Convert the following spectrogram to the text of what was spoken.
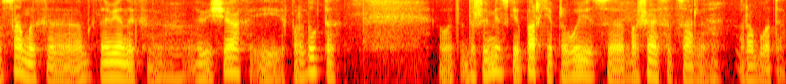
в самых э, обыкновенных э, вещах и в продуктах. Вот. В Душаминской епархии проводится большая социальная работа.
